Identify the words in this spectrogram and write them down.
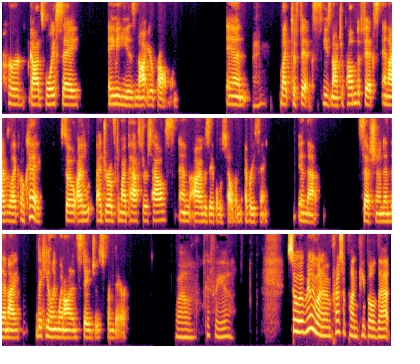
heard God's voice say, Amy, he is not your problem. And right. Like to fix, he's not your problem to fix. And I was like, okay. So I, I drove to my pastor's house and I was able to tell them everything in that session. And then I, the healing went on in stages from there. Wow. Good for you. So I really want to impress upon people that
